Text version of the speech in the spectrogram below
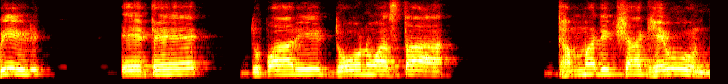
बीड येथे दुपारी दोन वाजता धम्मदीक्षा घेऊन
